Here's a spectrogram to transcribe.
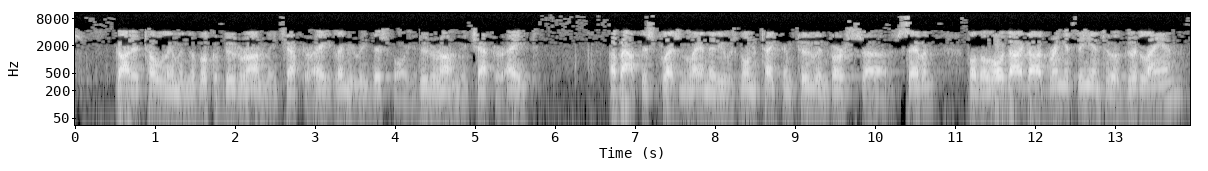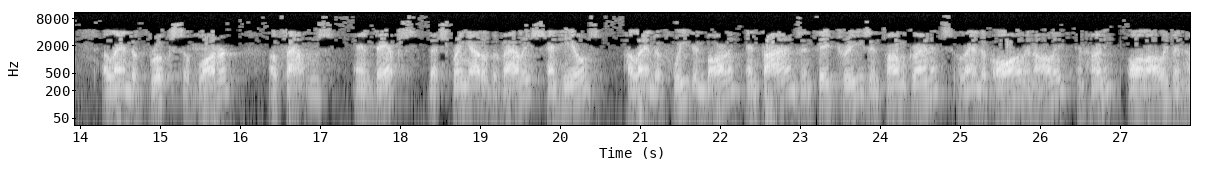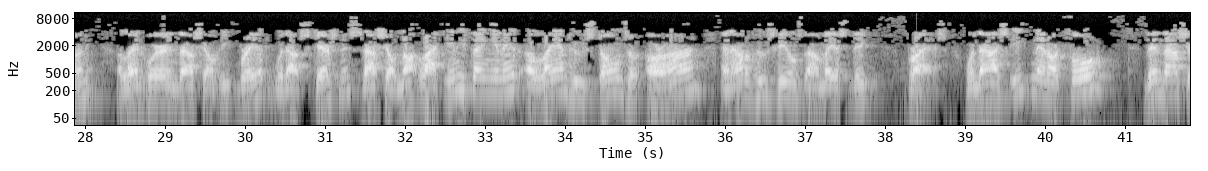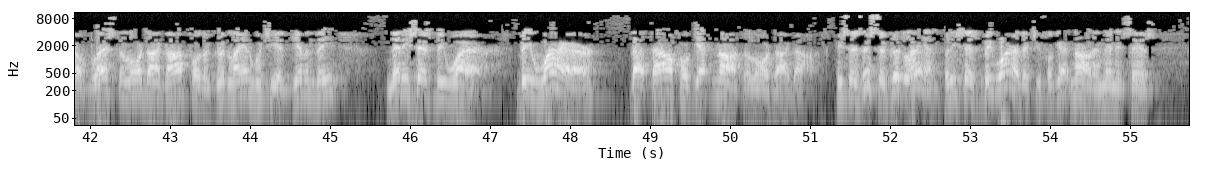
God had told them in the book of Deuteronomy, chapter 8. Let me read this for you. Deuteronomy, chapter 8 about this pleasant land that he was going to take them to in verse uh, 7. For the Lord thy God bringeth thee into a good land, a land of brooks of water, of fountains and depths that spring out of the valleys and hills, a land of wheat and barley, and vines and fig trees and pomegranates, a land of oil and olive and honey, oil, olive, and honey, a land wherein thou shalt eat bread without scarceness. Thou shalt not lack anything in it, a land whose stones are iron, and out of whose hills thou mayest dig brass. When thou hast eaten and art full, then thou shalt bless the Lord thy God for the good land which he hath given thee. And then he says, Beware. Beware that thou forget not the Lord thy God. He says, This is a good land. But he says, Beware that you forget not. And then it says,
